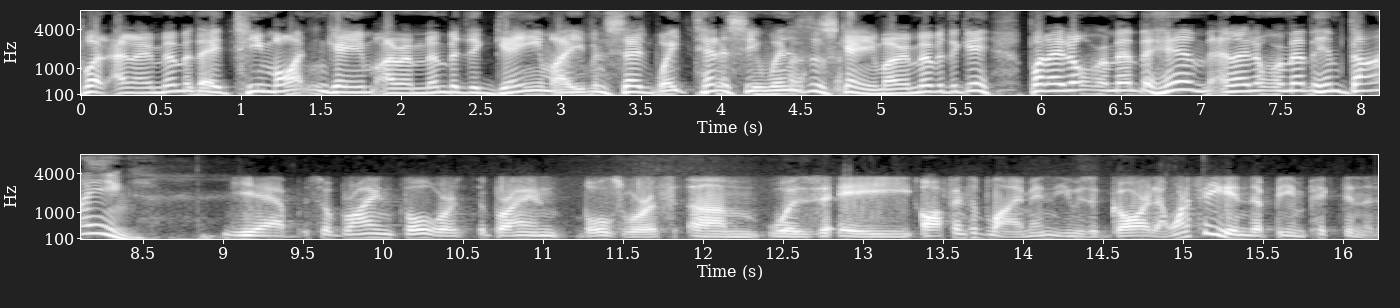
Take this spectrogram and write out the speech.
But and I remember that Tee Martin game. I remember the game. I even said, "Wait, Tennessee wins this game." I remember the game, but I don't remember him, and I don't remember him dying. Yeah, so Brian Bullworth, Brian Burlsworth um, was a offensive lineman. He was a guard. I want to say he ended up being picked in the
